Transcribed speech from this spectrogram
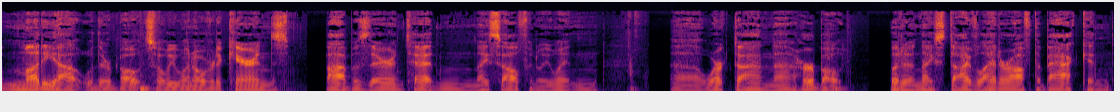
muddy out with their boat. So we went over to Karen's. Bob was there and Ted and myself, and we went and uh, worked on uh, her boat. Put a nice dive ladder off the back and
